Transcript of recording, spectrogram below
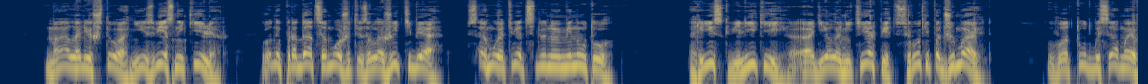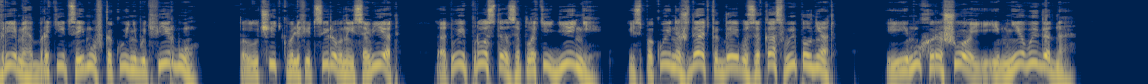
Мало ли что, неизвестный киллер. Он и продаться может и заложить тебя в самую ответственную минуту. Риск великий, а дело не терпит, сроки поджимают. Вот тут бы самое время обратиться ему в какую-нибудь фирму, получить квалифицированный совет, а то и просто заплатить деньги и спокойно ждать, когда его заказ выполнят. И ему хорошо, и мне выгодно.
